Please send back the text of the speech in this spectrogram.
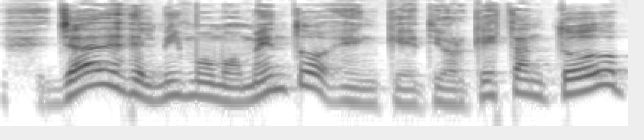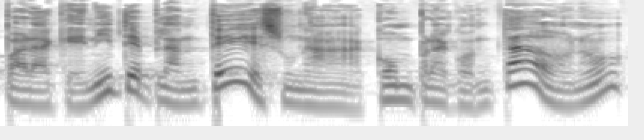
Eh, ya desde el mismo momento en que te orquestan todo para que ni te plantees una compra contado, ¿no?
